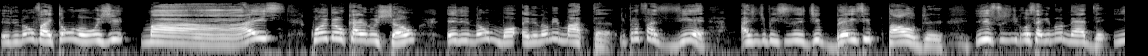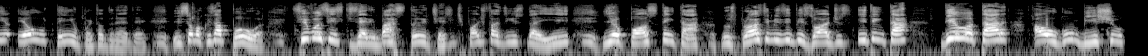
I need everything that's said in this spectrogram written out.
ele não vai tão longe, mas quando eu caio no chão, ele não, ele não me mata. E para fazer, a gente precisa de Blaze Powder. Isso a gente consegue no Nether. E eu tenho o portal do Nether. Isso é uma coisa boa. Se vocês quiserem bastante, a gente pode fazer isso daí. E eu posso tentar, nos próximos episódios, e tentar derrotar algum bicho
